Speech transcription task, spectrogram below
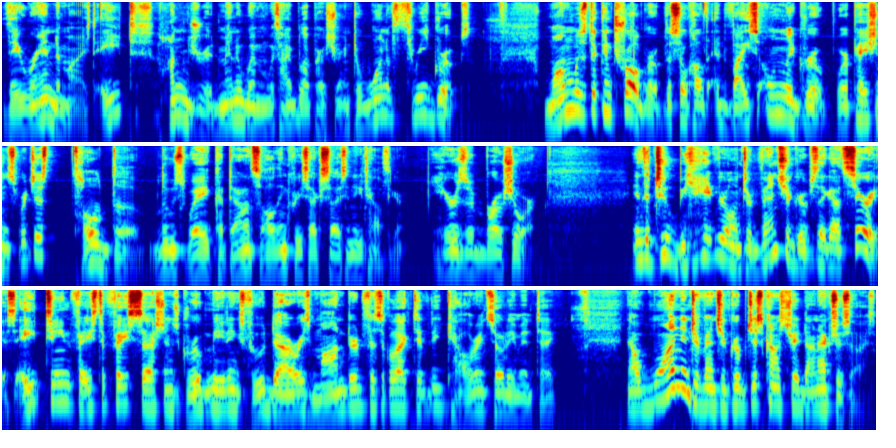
they randomized 800 men and women with high blood pressure into one of three groups. One was the control group, the so-called advice-only group, where patients were just told to lose weight, cut down on salt, increase exercise, and eat healthier. Here's a brochure. In the two behavioral intervention groups, they got serious. 18 face-to-face -face sessions, group meetings, food diaries, monitored physical activity, calorie and sodium intake. Now, one intervention group just concentrated on exercise,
